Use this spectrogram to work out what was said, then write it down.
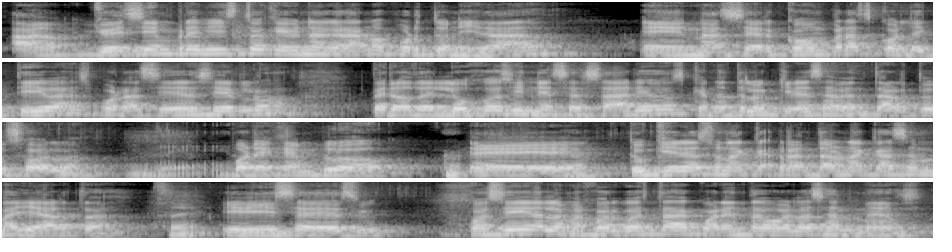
ah, yo he siempre visto que hay una gran oportunidad en hacer compras colectivas, por así decirlo, pero de lujos innecesarios que no te lo quieres aventar tú solo. Por ejemplo, eh, tú quieres una, rentar una casa en Vallarta Sí. y dices, pues sí, a lo mejor cuesta 40 bolas al mes.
